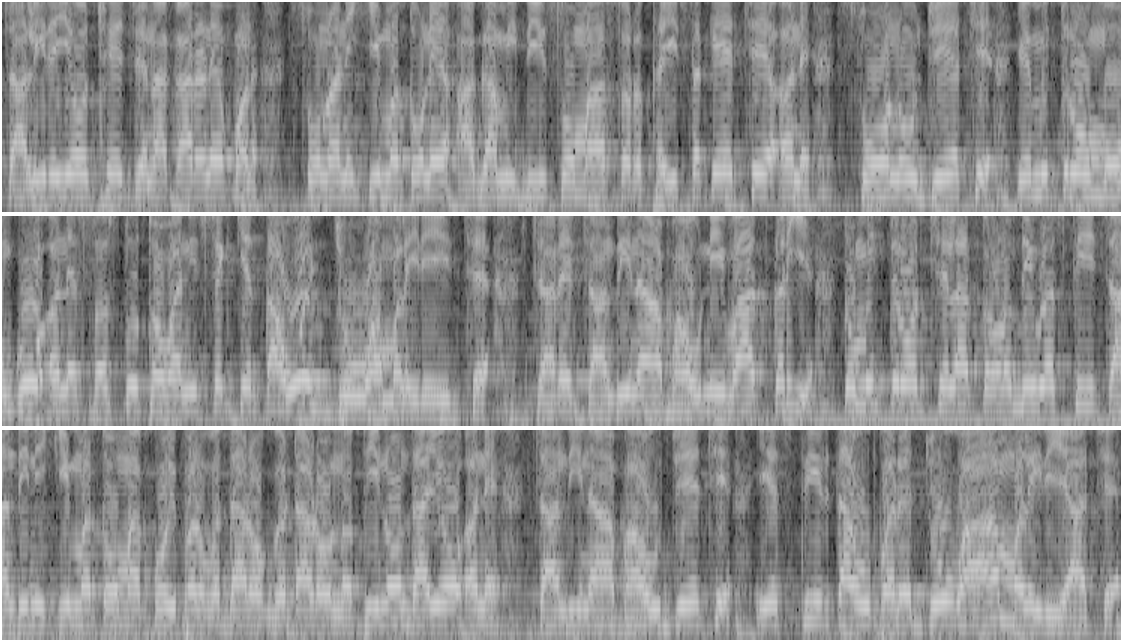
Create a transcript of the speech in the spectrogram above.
ચાલી રહ્યો છે, જેના કારણે પણ સોનાની કિંમતોને આગામી દિવસોમાં અસર થઈ શકે છે અને સોનું જે છે એ મિત્રો મોંઘું અને સસ્તું થવાની શક્યતાઓ જ જોવા મળી રહી છે. જ્યારે ચાંદીના ભાવની વાત કરીએ તો મિત્રો, છેલ્લા ત્રણ દિવસથી ચાંદીની કિંમતોમાં કોઈ પણ વધારો, ઘટાડો નથી નોંધાયો અને ચાંદીના ભાવ જે છે એ સ્થિરતા ઉપર જોવા મળી રહ્યા છે.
